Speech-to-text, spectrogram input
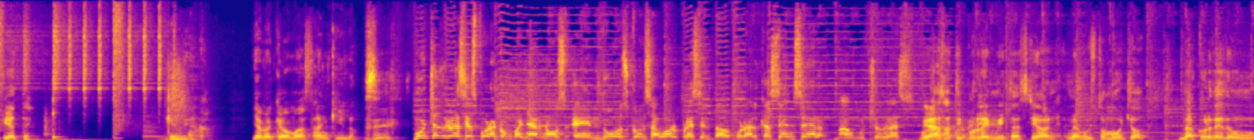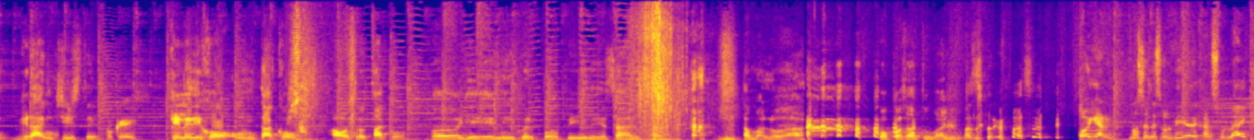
Fíjate. Qué rico. Ya me quedo más tranquilo. Sí. Muchas gracias por acompañarnos en Dúos con Sabor, presentado por Alcacelser. Mau, muchas gracias. Gracias a ti por la invitación. Me gustó mucho. Me acordé de un gran chiste. Ok. ¿Qué le dijo un taco a otro taco? Oye, mi cuerpo pide salsa. Está malo, ¿verdad? ¿Puedo pasar a tu baño? Pásale, pásale. Oigan, no se les olvide dejar su like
